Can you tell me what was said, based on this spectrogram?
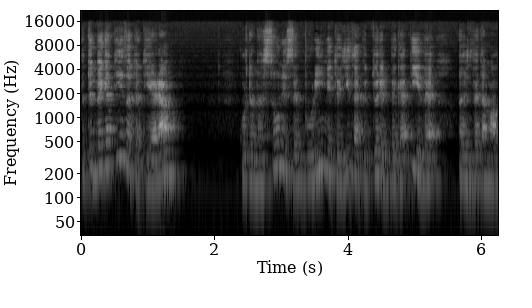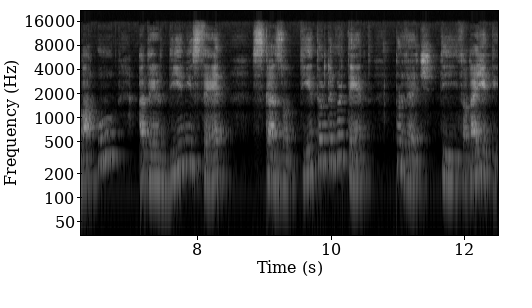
dhe të begative të tjera? Kur të mësoni se burimi i të gjitha këtyre begative është vetëm Allahu, atëherë dijeni se s'ka zot tjetër të vërtetë përveç Tij, thotë ajeti.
